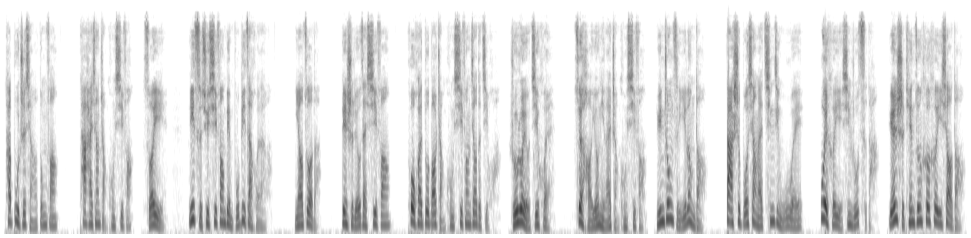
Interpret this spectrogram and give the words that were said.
他不只想要东方，他还想掌控西方，所以。”你此去西方便不必再回来了。你要做的便是留在西方，破坏多宝掌控西方教的计划。如若有机会，最好由你来掌控西方。云中子一愣道：“大师伯向来清净无为，为何野心如此大？”元始天尊呵呵一笑道：“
